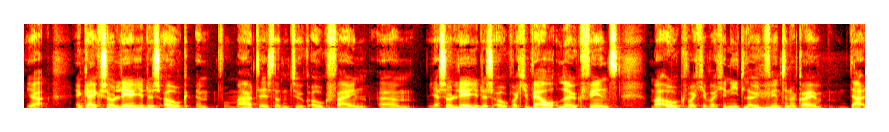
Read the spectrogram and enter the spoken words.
Ja, en kijk, zo leer je dus ook, en voor Maarten is dat natuurlijk ook fijn. ehm, ja, zo leer je dus ook wat je wel leuk vindt, maar ook wat je, wat je niet leuk Mhm. vindt. En dan kan je, daar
